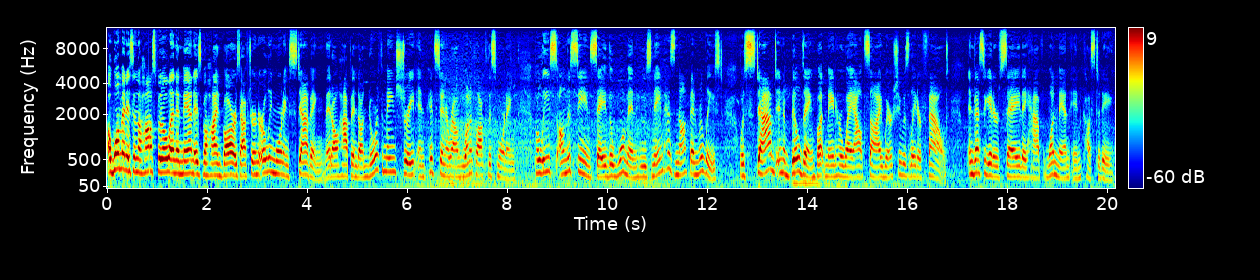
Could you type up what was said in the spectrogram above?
A woman is in the hospital and a man is behind bars after an early morning stabbing. It all happened on North Main Street in Pittston around 1 o'clock this morning. Police on the scene say the woman, whose name has not been released, was stabbed in a building but made her way outside where she was later found. Investigators say they have one man in custody.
